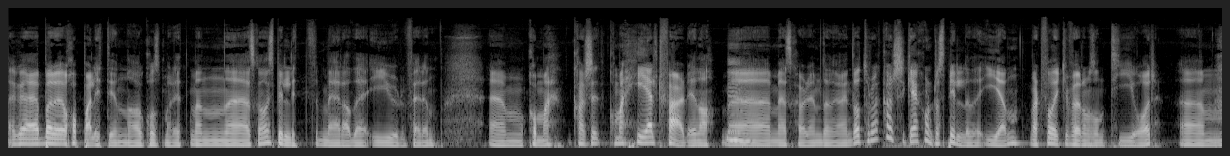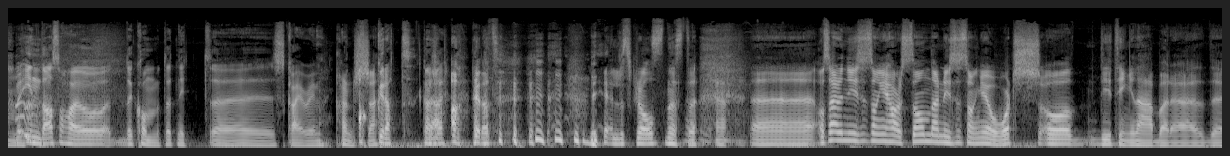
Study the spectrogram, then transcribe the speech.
jeg, jeg bare hoppa litt inn og koste meg litt, men eh, jeg skal nok spille litt mer av det i juleferien. Um, kom meg, kanskje kom meg helt ferdig da med, med Skyrim denne gangen. Da tror jeg kanskje ikke jeg kommer til å spille det igjen. I hvert fall ikke før om sånn ti år. Um, Men innen da så har jo det kommet et nytt uh, Skyrim. kanskje. Akkurat, kanskje. Ja, akkurat. Eller Elder Scrolls neste. Eh, og så er det ny sesong i Hearthstone, det er ny sesong i Overwatch, og de tingene er bare Det,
